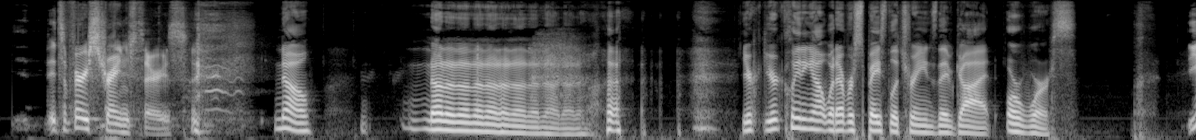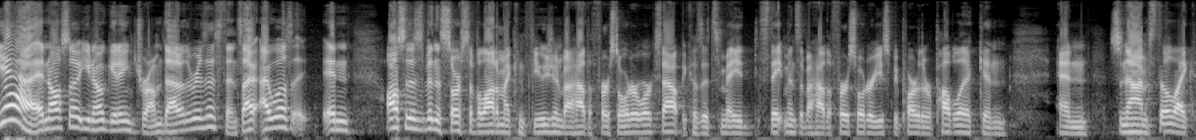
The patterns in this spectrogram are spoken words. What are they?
it's a very strange series No. No, no, no, no, no, no, no, no, no, no. you're you're cleaning out whatever space latrines they've got, or worse. Yeah, and also you know getting drummed out of the resistance. I, I will, and also this has been the source of a lot of my confusion about how the First Order works out because it's made statements about how the First Order used to be part of the Republic, and and so now I'm still like,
